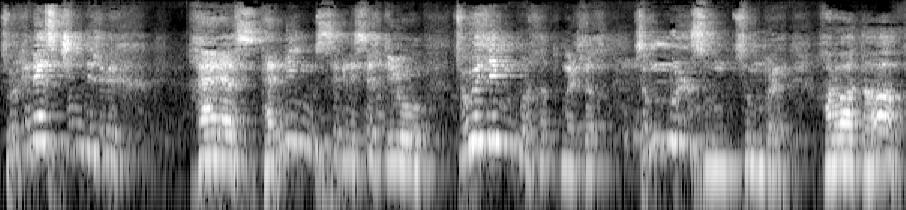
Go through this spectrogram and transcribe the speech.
зүрхнээс чин дэлгэх хайраас тарны үсэг нэсэлт юу? Зүйлийн бурхад мөрлөх зүмбэр сүмбэр. Хорвоодоо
